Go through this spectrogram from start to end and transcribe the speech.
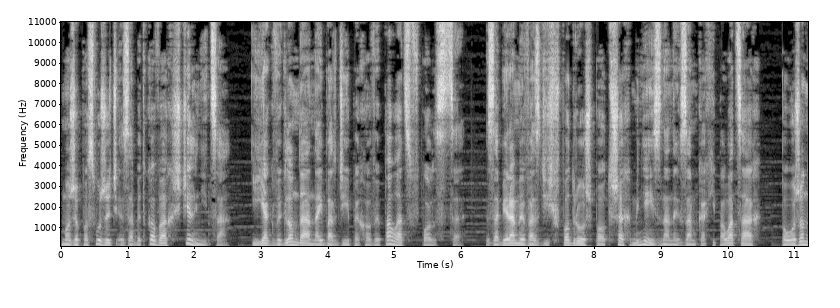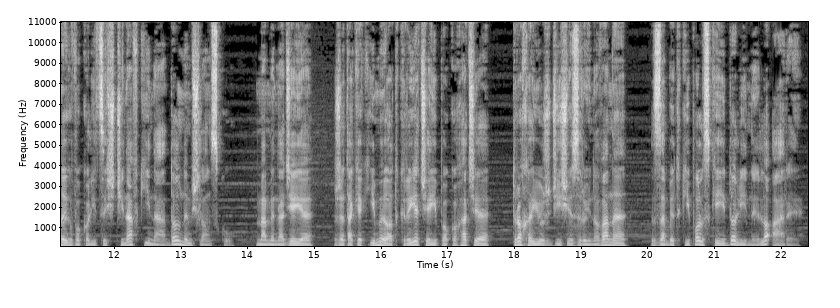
może posłużyć zabytkowa chrzcielnica i jak wygląda najbardziej pechowy pałac w Polsce. Zabieramy Was dziś w podróż po trzech mniej znanych zamkach i pałacach położonych w okolicy Ścinawki na Dolnym Śląsku. Mamy nadzieję, że tak jak i my odkryjecie i pokochacie trochę już dziś zrujnowane zabytki polskiej Doliny Loary.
